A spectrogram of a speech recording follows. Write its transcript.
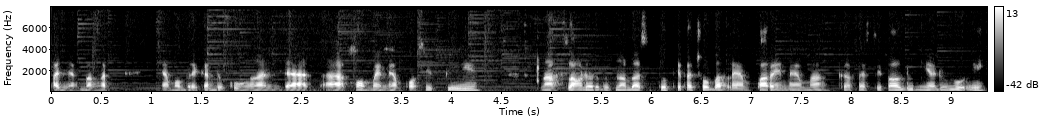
banyak banget yang memberikan dukungan dan uh, komen yang positif. Nah selama 2019 itu kita coba lemparin memang ke festival dunia dulu nih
